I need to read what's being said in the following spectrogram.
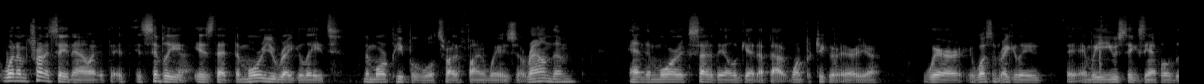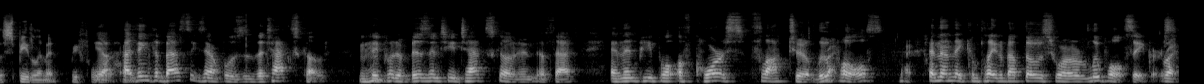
what I'm trying to say now, it, it, it simply Yeah. is that the more you regulate, the more people will try to find ways around them, and the more excited they'll get about one particular area where it wasn't regulated. And we used the example of the speed limit before. Yeah, I think the best example is the tax code. Mm-hmm. They put a Byzantine tax code in effect, and then people, of course, flock to loopholes, Right. and then they complain about those who are loophole seekers. Right.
